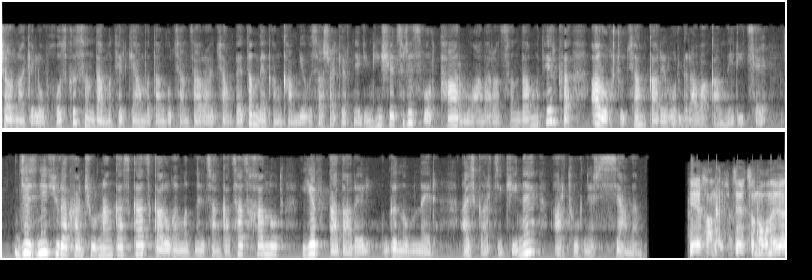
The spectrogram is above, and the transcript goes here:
Շարունակելով խոսքը Սնդամթերքի անվտանգության ծառայության պետը մեկ անգամ եւս աշակերտներին հիշեցրեց, որ թարմ ու անարած Սնդամթերքը առողջության կարևոր գրավականներից է։ Ձեզնից յուրաքանչյուրն անկասկած կարող է մտնել ցանկացած խանութ եւ կատարել գնումներ։ Այս կարծիքին է Արթուր Ներսյանը։ Երեխաներ, ձեր ծնողները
